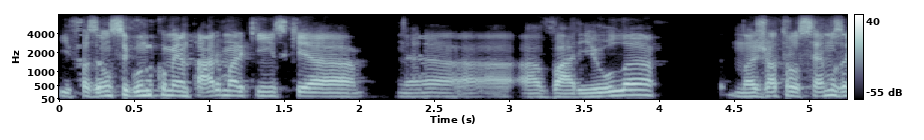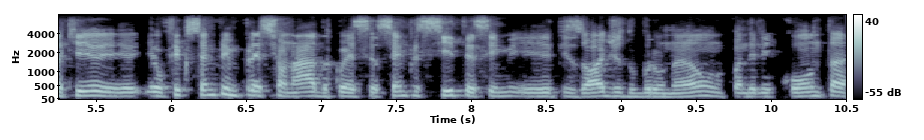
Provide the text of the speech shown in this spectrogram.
E fazer um segundo comentário, Marquinhos, que a, né, a, a varíola nós já trouxemos aqui, eu fico sempre impressionado com esse, eu sempre cito esse episódio do Brunão, quando ele conta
